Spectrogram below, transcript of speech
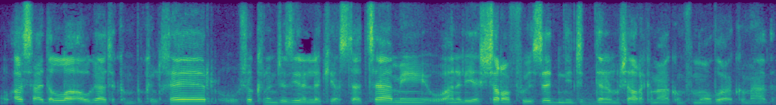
وأسعد الله أوقاتكم بكل خير وشكرا جزيلا لك يا أستاذ سامي وأنا لي الشرف ويسعدني جدا المشاركة معكم في موضوعكم هذا.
